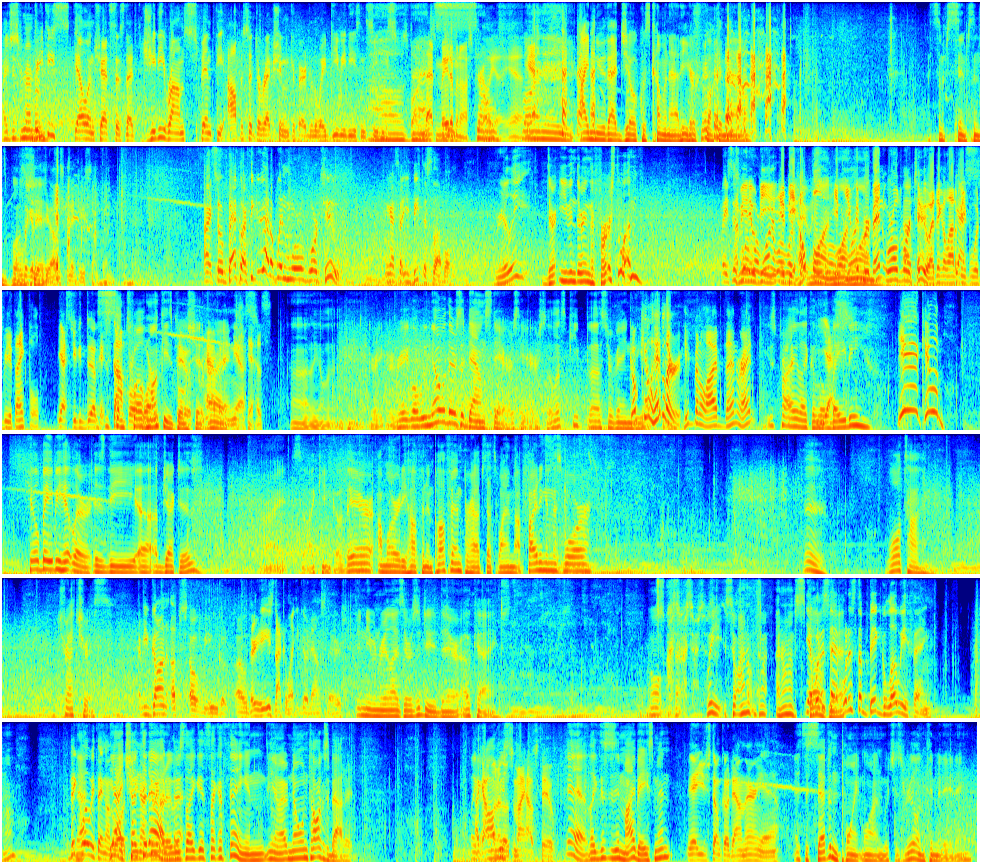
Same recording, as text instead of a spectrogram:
i just remember VT Skell in chat says that GD-ROM spent the opposite direction compared to the way DVDs and CDs Oh, spun. that's made 'em in so Australia, yeah. funny. I knew that joke was coming out of your fucking mouth. That's some Simpsons bullshit. What was I gonna bullshit. do? I was gonna do something. All right, so Bakalar, I think you got to win World War II. I think that's how you beat this level. Really? Dur- even during the first one? Wait, I mean, it would be War I or it'd be World War II? helpful One, if one, you could prevent World War Okay. II. I think a lot of Yes. people would be thankful. Yes, you could. Okay, This is stop some 12 War Monkeys II bullshit. All happening. right. Yes. Yes. Uh, the only, okay, great, great, great. Well, we know there's a downstairs here, so let's keep uh, surveying. Go the kill upstairs. Hitler. He'd been alive then, right? He was probably like a little Yes. baby. Yeah, kill him. Kill baby Hitler is the uh, objective. All right, so I can't go there. I'm already huffing and puffing. Perhaps that's why I'm not fighting in this war. Ugh. Wartime. Treacherous. Have you gone up? Oh, you can go. Oh, there. He's not gonna let you go downstairs. Didn't even realize there was a dude there. Okay. Well, that- wait. So I don't. do I- I don't have spells Yeah. What is that? yet. What is the big glowy thing? Huh? The big That- glowy thing on yeah, the I wall. Can you checked it out. It was that? like it's like a thing, and you know, no one talks about it. Like, I got one of those in my house too. Yeah, like this is in my basement. Yeah, you just don't go down there. Yeah. It's a seven point one, which is real intimidating.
